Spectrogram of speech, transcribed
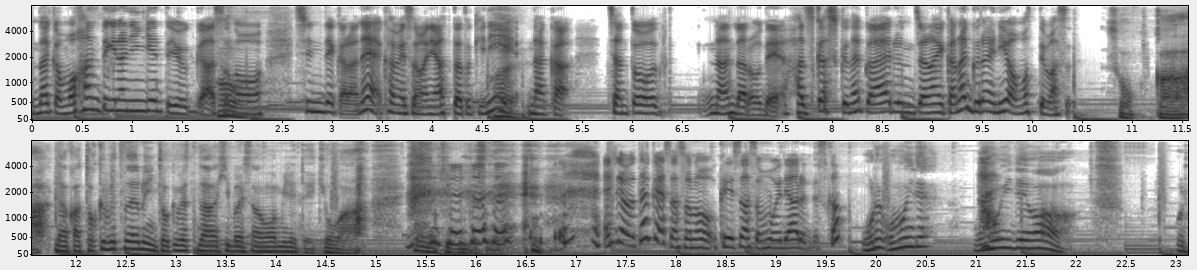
ん、なんか模範的な人間っていうか、その死んでからね神様に会った時に、はい。なんかちゃんとなんだろうで恥ずかしくなく会えるんじゃないかなぐらいには思ってます。そうか。なんか特別な夜に特別なひばりさんを見れて今日は 変な気分ですね。えでも拓哉さんそのクリスマス思い出あるんですか？俺思い出？思い出は、俺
